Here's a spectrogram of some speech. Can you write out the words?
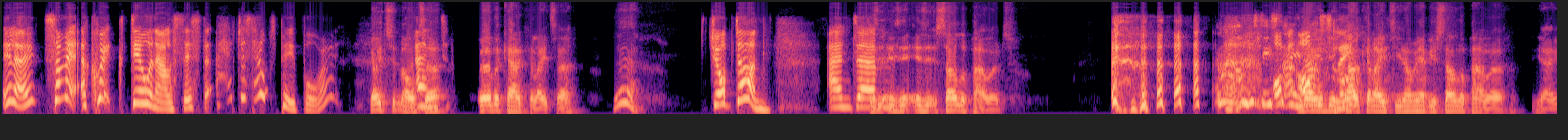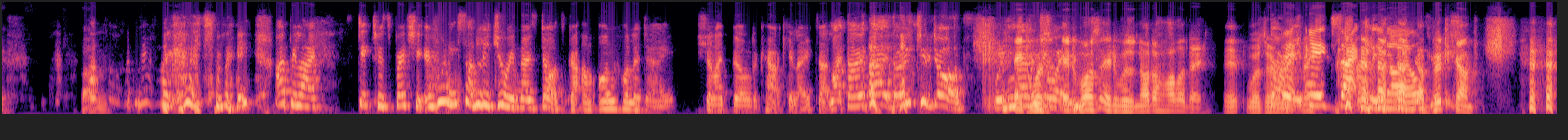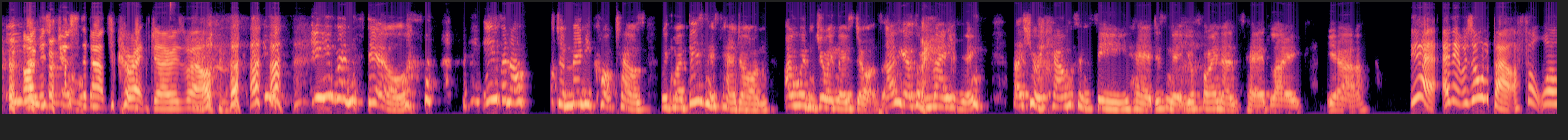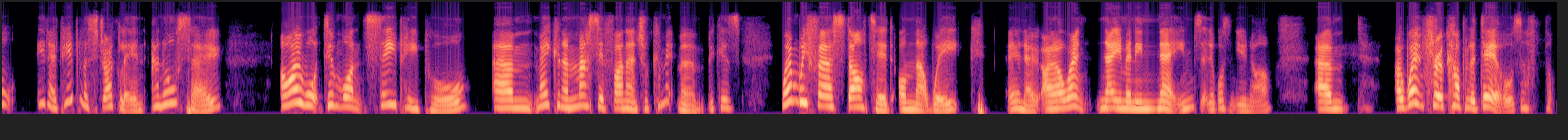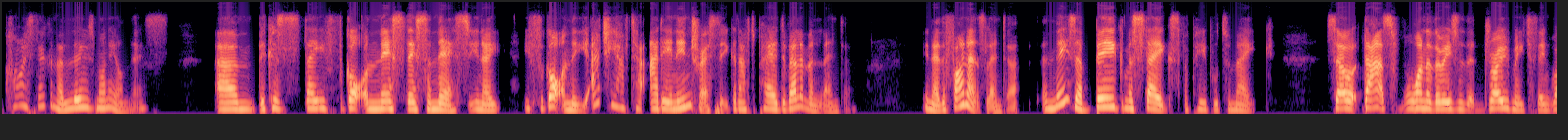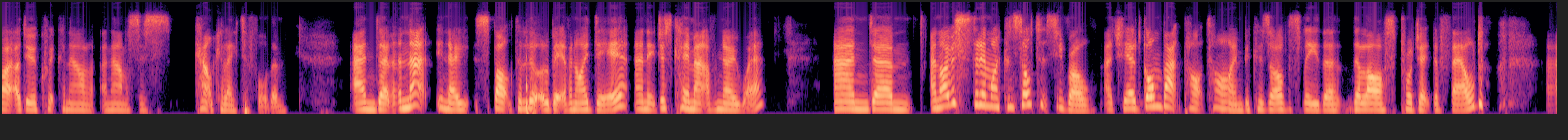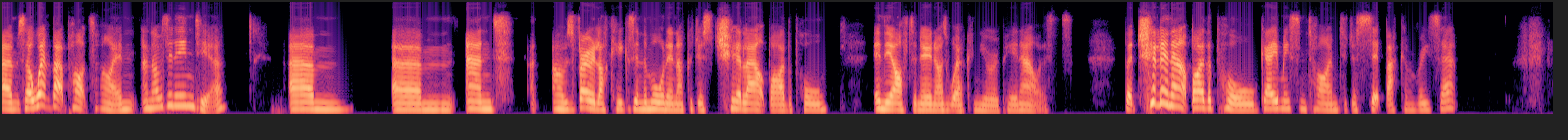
you know, something, a quick deal analysis that just helps people, right? Go to Malta, And- build a calculator. Yeah. Job done. And um, is, it, is it is it solar powered? I honestly Hon- You know, your Honestly- calculator. You normally have your solar power. Yeah. Button. would never occur to me. I'd be like, stick to a spreadsheet. It wouldn't suddenly join those dots. Go, I'm on holiday. Shall I build a calculator? Like those, those, those two dots would It never was join. it was it was not a holiday. It was a Sorry. retreat. exactly, Niall. a boot camp. I was just about to correct Joe as well. even still, even after many cocktails with my business head on, I wouldn't join those dots. I think that's amazing. that's your accountancy head, isn't it? Your finance head. Like, yeah. yeah and it was all about i thought well you know people are struggling and also i didn't want to see people um, making a massive financial commitment because when we first started on that week you know i won't name any names and it wasn't you now um, i went through a couple of deals and i thought christ they're going to lose money on this um, because they've forgotten this this and this you know you've forgotten that you actually have to add in interest that you're going to have to pay a development lender you know the finance lender. And these are big mistakes for people to make so that's one of the reasons that drove me to think, right, I'll do a quick anal- analysis calculator for them. And, uh, and that, you know, sparked a little bit of an idea and it just came out of nowhere. And, um, and I was still in my consultancy role. Actually, I'd gone back part time because obviously the, the last project had failed. Um, so I went back part time and I was in India. Um, um, and I was very lucky because in the morning I could just chill out by the pool. In the afternoon, I was working European hours but chilling out by the pool gave me some time to just sit back and reset.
